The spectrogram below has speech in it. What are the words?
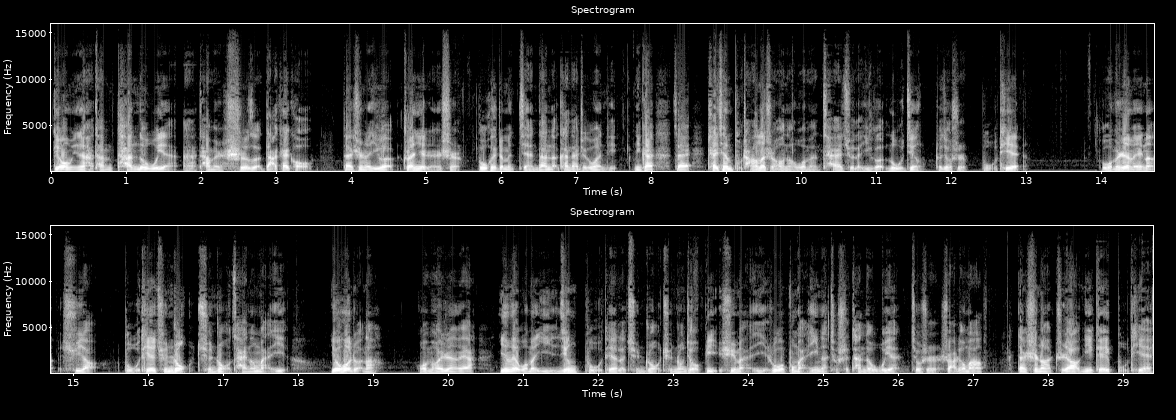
刁民啊，他们贪得无厌，哎，他们狮子大开口。但是呢，一个专业人士不会这么简单的看待这个问题。你看，在拆迁补偿的时候呢，我们采取了一个路径，这就是补贴。我们认为呢，需要补贴群众，群众才能满意。又或者呢，我们会认为啊。因为我们已经补贴了群众，群众就必须满意。如果不满意呢，就是贪得无厌，就是耍流氓。但是呢，只要你给补贴，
